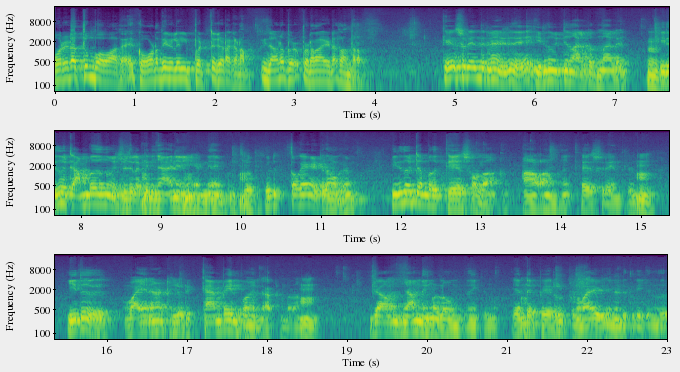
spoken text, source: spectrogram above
ഒരിടത്തും പോവാതെ കോടതികളിൽ പെട്ടുകിടക്കണം ഇതാണ് പിണറായിയുടെ തന്ത്രം. കെ സുരേന്ദ്രൻ എഴുതി ഇരുന്നൂറ്റി നാൽപ്പത്തിനാല് ഇരുന്നൂറ്റി അമ്പത് എന്ന് വെച്ചു ചിലപ്പോൾ ഞാൻ എണ്ണി പിടിച്ചു. ഒരു തുകയായിട്ട് നമുക്ക് ഇരുന്നൂറ്റമ്പത് കേസുള്ള ആളാണ് കെ സുരേന്ദ്രൻ. ഇത് വയനാട്ടിൽ ഒരു ക്യാമ്പയിൻ പോയിന്റ് ആക്കേണ്ടതാണ്. ഞാൻ ഞാൻ നിങ്ങളുടെ മുമ്പിൽ നിൽക്കുന്നു. എന്റെ പേരിൽ പിണറായി വിജയൻ എടുത്തിരിക്കുന്നത്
